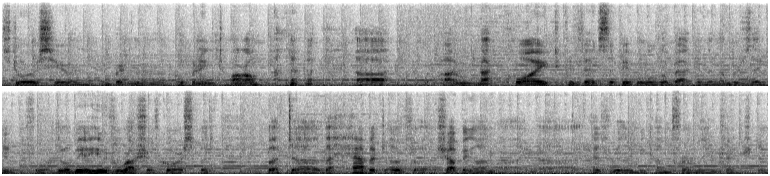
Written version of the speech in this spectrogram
stores here in, in, Britain are opening tomorrow, I'm not quite convinced that people will go back in the numbers they did before. There will be a huge rush, of course, but but uh, the habit of uh, shopping online uh, has really become firmly entrenched, and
